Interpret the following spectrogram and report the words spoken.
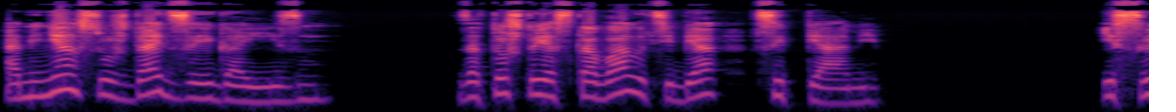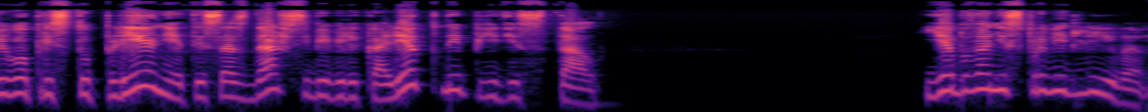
а меня осуждать за эгоизм, за то, что я сковала тебя цепями. Из своего преступления ты создашь себе великолепный пьедестал. Я была несправедлива.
